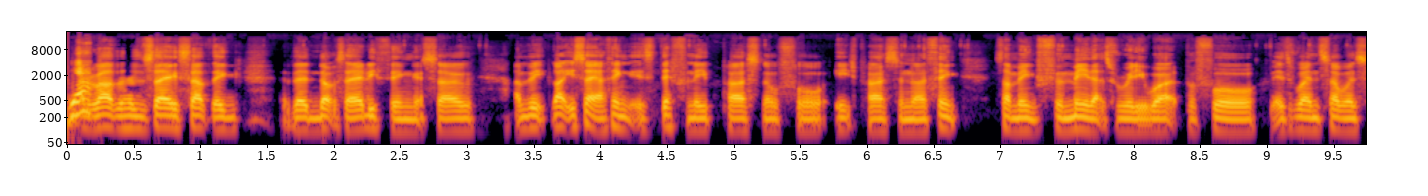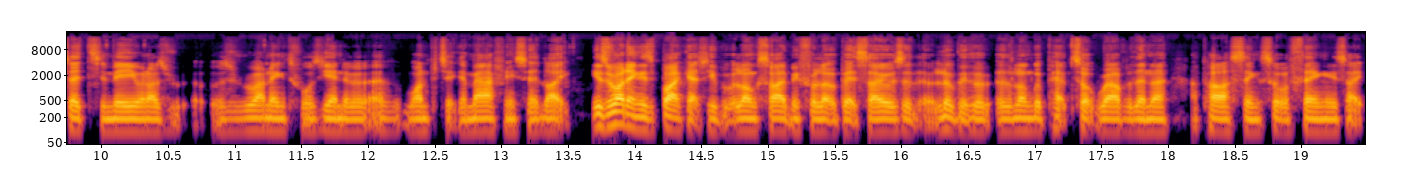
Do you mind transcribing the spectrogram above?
yeah. rather than say something than not say anything. So I mean, like you say, I think it's definitely personal for each person. I think something for me that's really worked before is when someone said to me when I was was running towards the end of, a, of one particular marathon, he said like he was riding his bike actually alongside me for a little bit, so it was a, a little bit of a, a, longer pep talk rather than a, a passing sort of thing. He's like,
